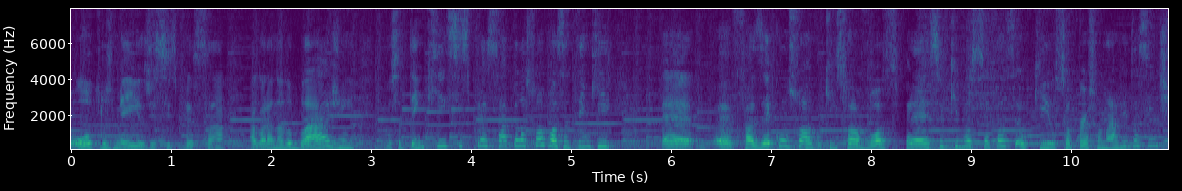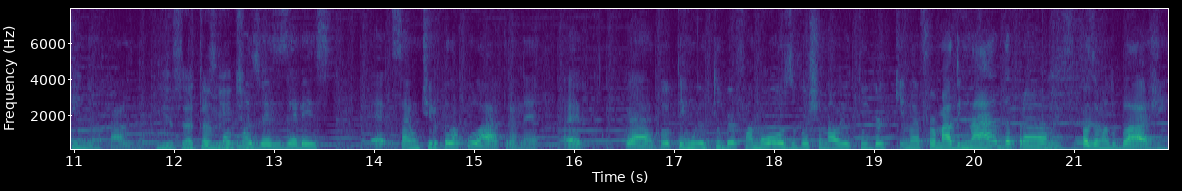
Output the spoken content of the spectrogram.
outros meios de se expressar. Agora na dublagem, você tem que se expressar pela sua voz. Você tem que é, é, fazer com sua, que sua voz expresse o que você tá, o que o seu personagem tá sentindo, no caso, né? Por isso que Exatamente. algumas vezes eles é, saem um tiro pela culatra, né? É, ah, tem um youtuber famoso, vou chamar o youtuber que não é formado em nada pra é. fazer uma dublagem.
